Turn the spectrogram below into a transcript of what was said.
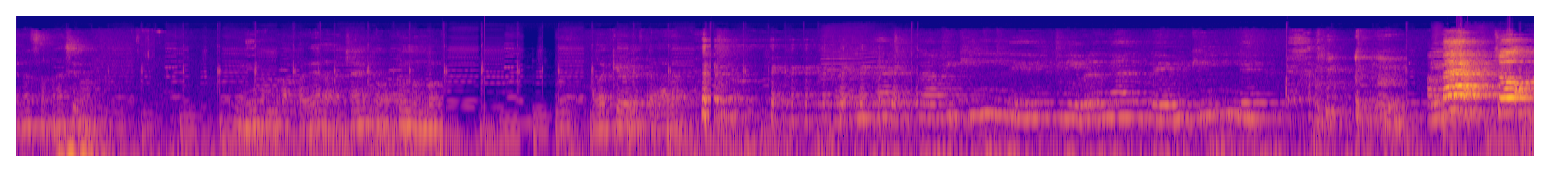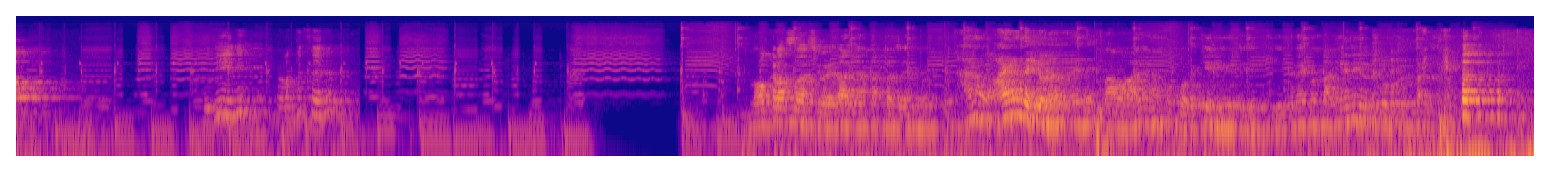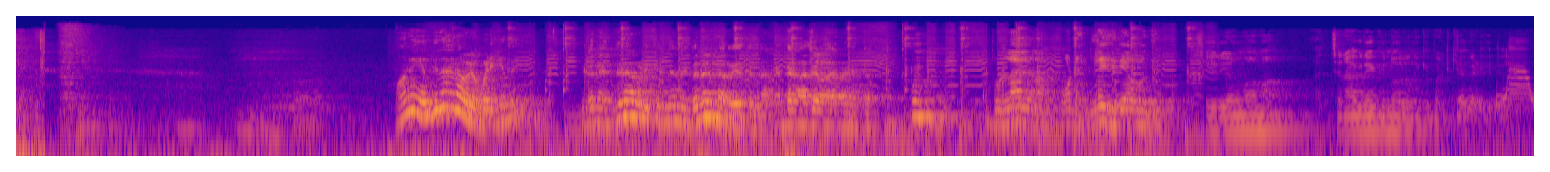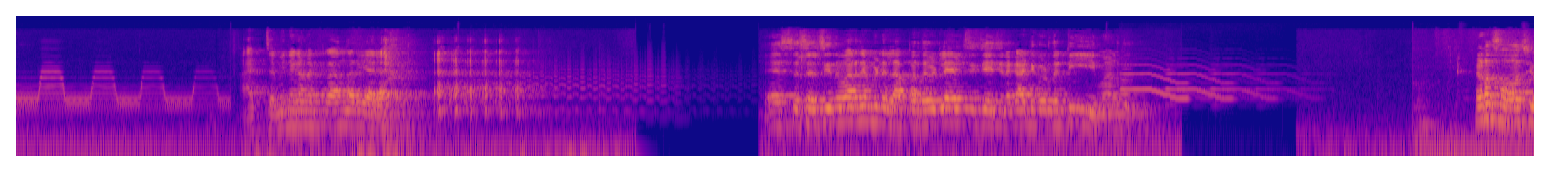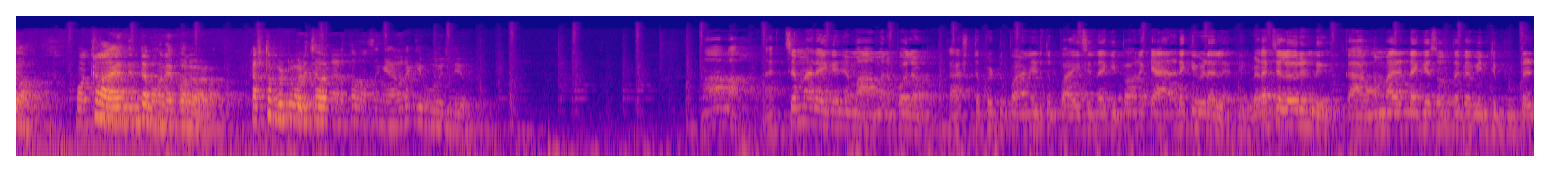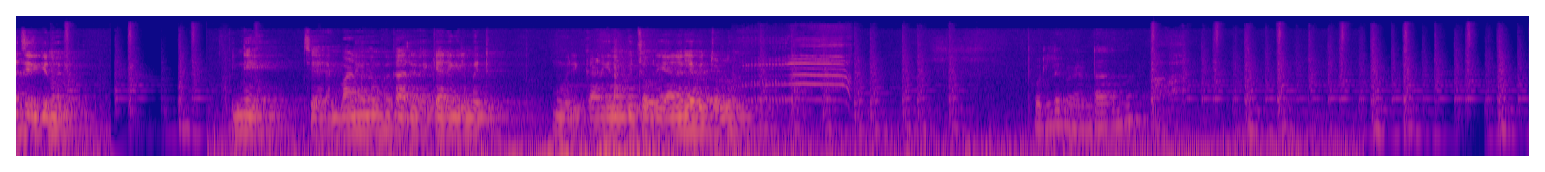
എടാ സദാശിവ നീ നമ്മുടെ പഴയ രാജാവിനെ ഓർക്കുന്നുണ്ടോ? അതൊക്കെ ഒരു കാലം അമ്മേ ചോ. ഇനി ഇനി വിളമ്പി തരും നോക്കണം സദാശിവ ഇതാ ഞാൻ നട്ട ചെയ്യുന്നത്. ഞാൻ വാഴ പറയുന്നത് ആ വാഴ നമുക്ക് കൊടുക്കുകയും ചെയ്യും. ഇതിനെ കൊണ്ട് അങ്ങനെ ഒരു ഗുണമില്ല. മോനെ എന്തിനാണോ പഠിക്കുന്നത് ഇവൻ എന്തിനാ പഠിക്കുന്നത് ഇവനെന്നെ അറിയത്തില്ല എന്റെ കാശ് കളയാനായിട്ട് പിള്ളേരണ പോട്ടെ എല്ലാം ശരിയാവുന്നു ശരിയാണ് മാമ. അച്ഛൻ ആഗ്രഹിക്കുന്ന പോലെ എനിക്ക് പഠിക്കാൻ കഴിയുന്നില്ല അച്ഛൻ പിന്നെ കളക്ടറാന്നറിയാല എസ് എസ് എൽ സി എന്ന് പറഞ്ഞപ്പോഴല്ല അപ്പുറത്തെ വീട്ടിലെ എൽ സി ചേച്ചിനെ കാട്ടിക്കൊടുത്ത ടീമാണിത്. എടാ സദാശിവ മക്കളായ നിന്റെ മോനെ പോലെ വേണം. കഷ്ടപ്പെട്ട് പഠിച്ചവൻ അടുത്ത മാസം കാനഡയ്ക്ക് പോയില്ലയോ മാമ അച്ഛന്മാരായി കഴിഞ്ഞാൽ മാമനെ പോലെ വേണം കഷ്ടപ്പെട്ട് പണിയെടുത്ത് പൈസ ഉണ്ടാക്കി ഇപ്പൊ അവനെ കാനഡയ്ക്ക് വിടല്ലേ? ഇവിടെ ചിലവരുണ്ട്. കാരണന്മാരുണ്ടാക്കിയ സ്വത്തൊക്കെ വിറ്റ് പുട്ടടിച്ചിരിക്കുന്നവര്. പിന്നെ ചേമ്പാണെങ്കിൽ നമുക്ക് കറി വെക്കാനെങ്കിലും പറ്റും. മുരിക്കാണെങ്കിൽ നമുക്ക് ചൊറിയാനല്ലേ പറ്റുള്ളൂ. പുല്ല് വേണ്ടായിരുന്നു.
